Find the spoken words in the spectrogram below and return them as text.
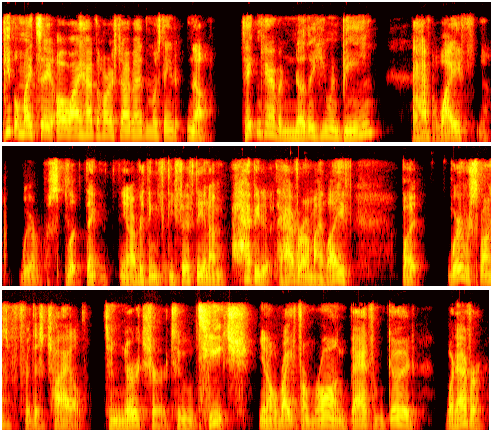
People might say, oh, I have the hardest job. I have the most dangerous. No. Taking care of another human being I have a wife. We're split, thing, you know, everything 50 50, and I'm happy to, to have her in my life. But we're responsible for this child to nurture, to teach, you know, right from wrong, bad from good, whatever.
